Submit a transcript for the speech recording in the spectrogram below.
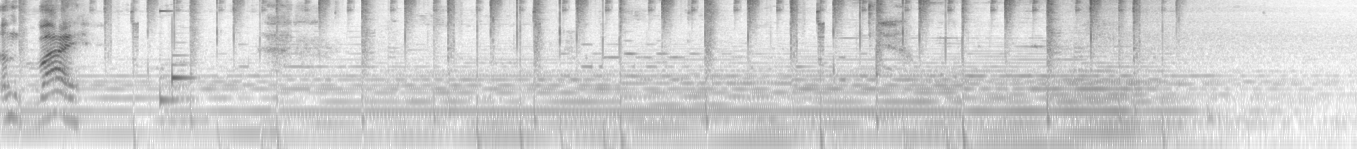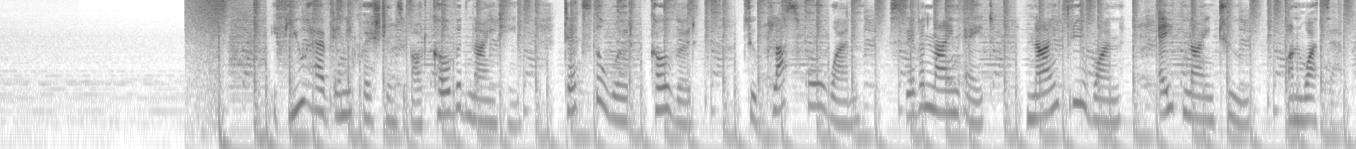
And bye. If you have any questions about COVID 19, text the word COVID to plus 41 798 931 892 on WhatsApp.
